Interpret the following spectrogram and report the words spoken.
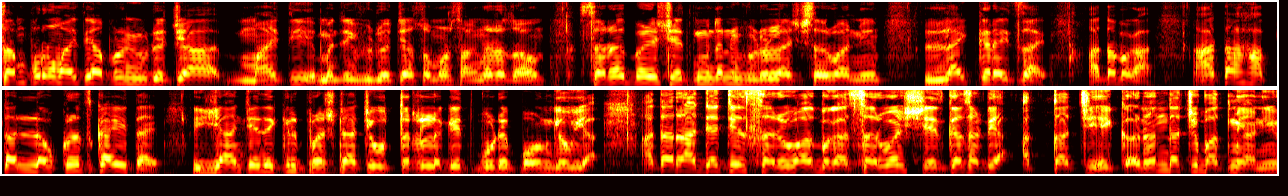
संपूर्ण माहिती आपण व्हिडिओच्या माहिती म्हणजे व्हिडिओच्या समोर सांगणारच आहोत. सरळपणे शेतकरी मित्रांनो व्हिडिओला सर्वांनी लाईक करायचं आहे. आता बघा आता हप्ता लवकरच काय येत आहे? यांचे देखील प्रश्नाचे उत्तर लगेच पुढे पाहून घेऊया. आता राज्यातील सर्व बघा सर्व शेतकऱ्यासाठी आत्ताची एक आनंदाची बातमी आणि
